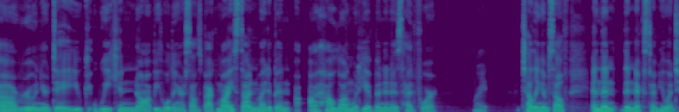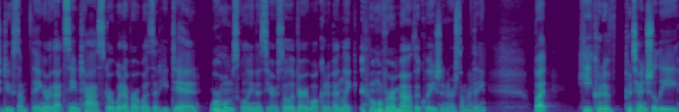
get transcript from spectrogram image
uh, ruin your day. You c- we cannot be holding ourselves back. My son might have been. Uh, how long would he have been in his head for? Right. Telling himself, and then the next time he went to do something or that same task or whatever it was that he did, we're homeschooling this year, so it very well could have been like over a math equation or something. But he could have potentially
